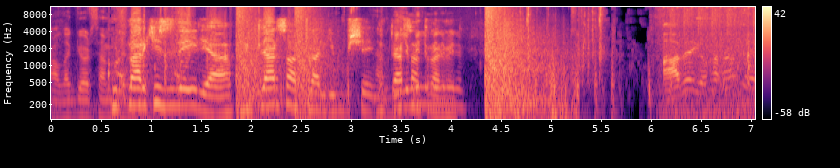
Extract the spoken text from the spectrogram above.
Allah görsem Kurt merkezi değil ya. Nükleer santral gibi bir şey. Nükleer bilim, bilim, santral bilim. Abi Gökhan abi.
